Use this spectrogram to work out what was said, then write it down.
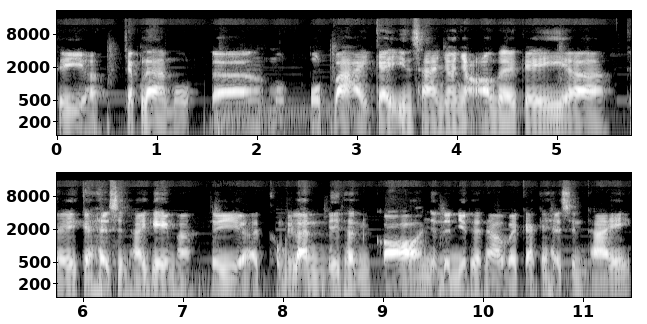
thì uh, chắc là một uh, một một vài cái insight nho nhỏ về cái uh, cái cái hệ sinh thái game ha. Thì uh, không biết là anh Nathan có nhận định như thế nào về các cái hệ sinh thái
